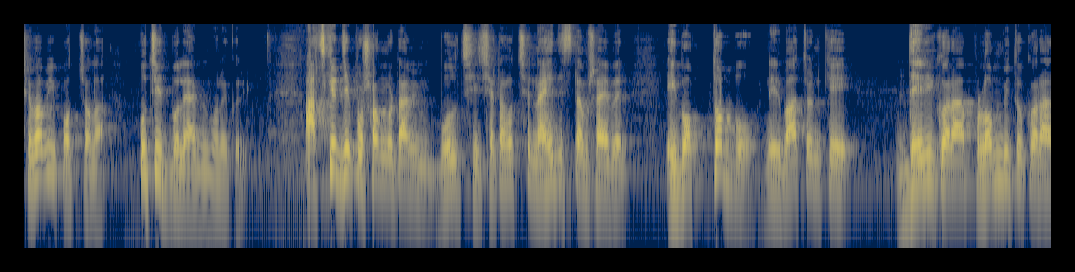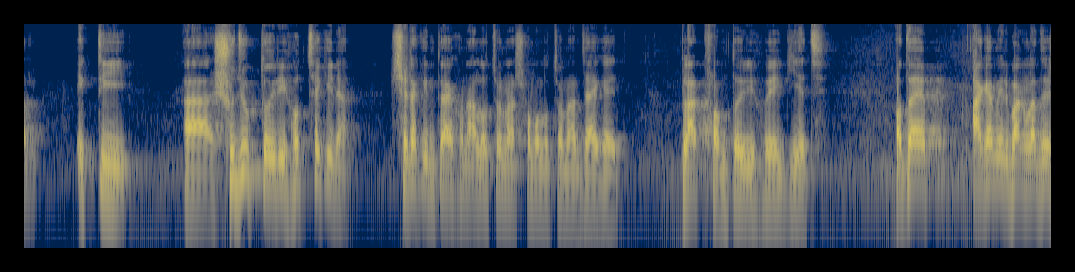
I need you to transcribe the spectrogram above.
সেভাবেই পথ চলা উচিত বলে আমি মনে করি। আজকের যে প্রসঙ্গটা আমি বলছি, সেটা হচ্ছে নাহিদ ইসলাম সাহেবের এই বক্তব্য নির্বাচনকে দেরি করা, প্রলম্বিত করার একটি সুযোগ তৈরি হচ্ছে কি না সেটা কিন্তু এখন আলোচনা, সমালোচনার জায়গায় প্ল্যাটফর্ম তৈরি হয়ে গিয়েছে। অতএব আগামীর বাংলাদেশ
